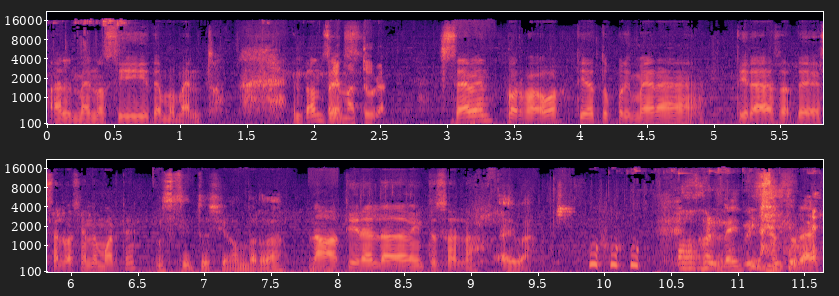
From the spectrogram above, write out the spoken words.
al menos sí de momento. Entonces, Prematura. Seven, por favor, tira tu primera tirada de salvación de muerte. Constitución, ¿verdad? No, tira el dado de 20 solo. Ahí va. Oh, 20 natural.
